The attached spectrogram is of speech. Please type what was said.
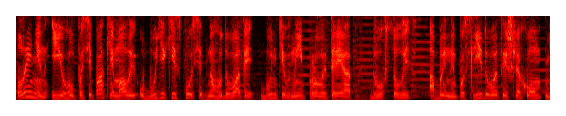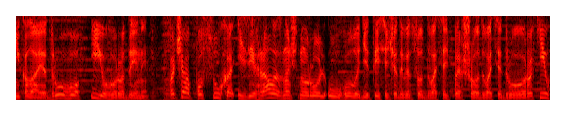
Ленін і його посіпаки мали у будь-який спосіб нагодувати бунтівний пролетаріат двох столиць, аби не послідувати шляхом Ніколая II і його родини. Хоча посуха і зіграла значну роль у голоді 1921-22 років,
